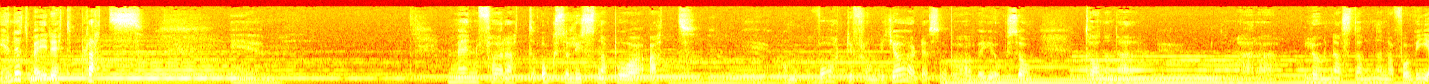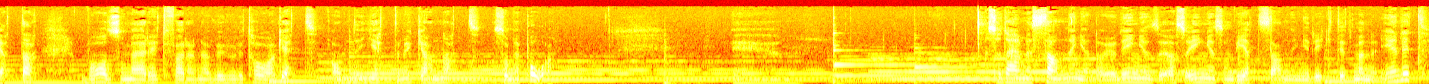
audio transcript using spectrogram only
enligt mig, rätt plats. Ehm, men för att också lyssna på att eh, om vart ifrån vi gör det så behöver vi också ta den här eh, lugna stunderna, få veta vad som är rätt för en överhuvudtaget om det är jättemycket annat som är på. Ehm, så det här med sanningen då, det är ingen, alltså ingen som vet sanningen riktigt men enligt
